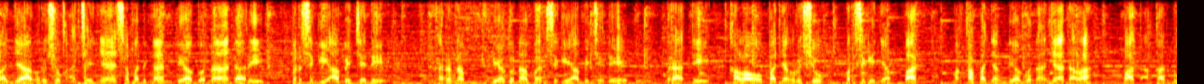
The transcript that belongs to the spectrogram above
panjang rusuk AC-nya sama dengan diagonal dari persegi ABCD. Karena diagonal persegi ABCD berarti kalau panjang rusuk perseginya 4 maka panjang diagonalnya adalah 4 akar 2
